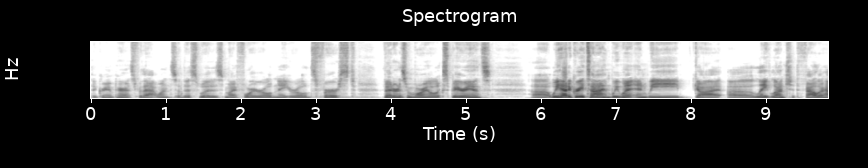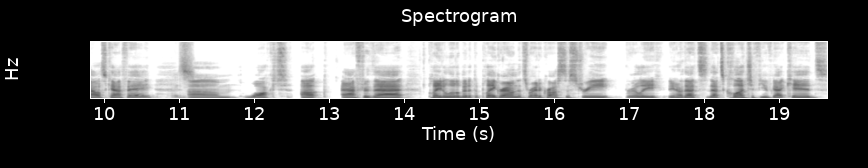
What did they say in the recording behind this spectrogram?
the grandparents for that one. So this was my four year old and eight year old's first Veterans Memorial experience. Uh, we had a great time. We went and we got a late lunch at the Fowler House Cafe. Nice. Um, walked up after that, played a little bit at the playground that's right across the street. Really, you know, that's that's clutch if you've got kids.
